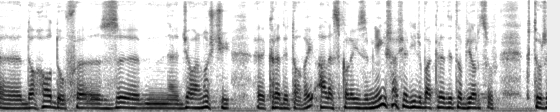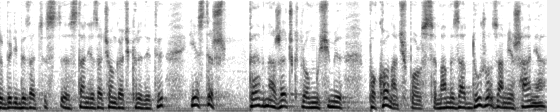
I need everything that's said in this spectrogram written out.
e, dochodów e, z mm, działalności e, kredytowej, ale z kolei zmniejsza się liczba kredytobiorców, którzy byliby w stanie zaciągać kredyty. Jest też pewna rzecz, którą musimy pokonać w Polsce. Mamy za dużo zamieszania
